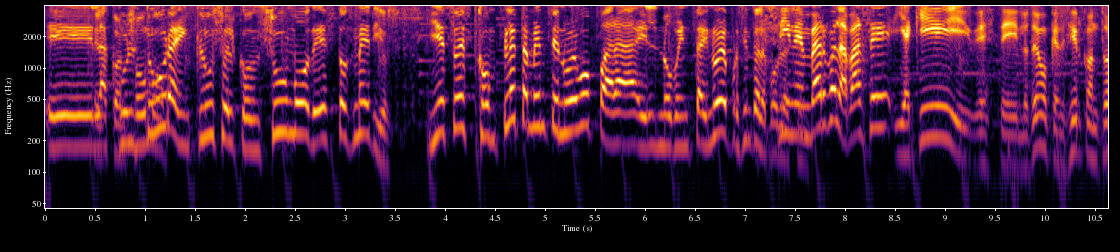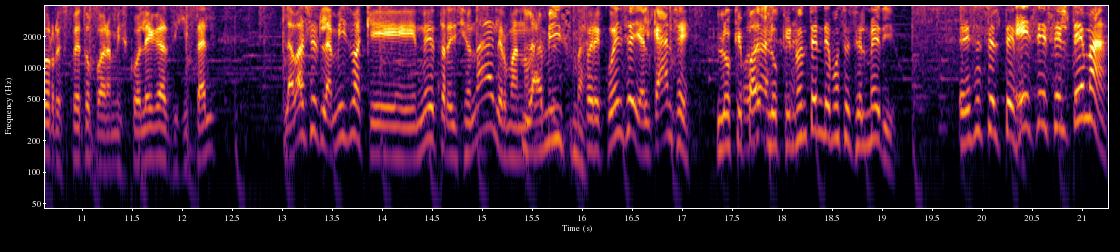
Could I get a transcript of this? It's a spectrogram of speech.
eh, la consumo. cultura, incluso el consumo de estos medios. Y eso es completamente nuevo para el 99% de la población. Sin embargo, la base, y aquí este, lo tengo que decir con todo respeto para mis colegas digital, la base es la misma que en medio tradicional, hermano. La misma. Frecuencia y alcance. lo, que O pa- sea, lo que no entendemos es el medio. Ese es el tema. Ese es el tema.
